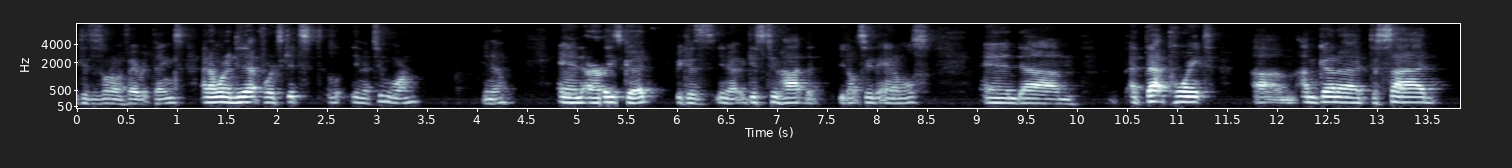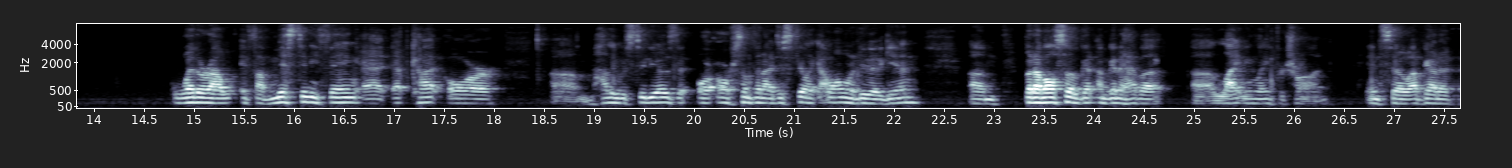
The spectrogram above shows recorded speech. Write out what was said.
because it's one of my favorite things, and I want to do that before it gets you know too warm, you know. And early's good because you know it gets too hot that you don't see the animals. And um, at that point, um, I'm gonna decide whether I if I've missed anything at Epcot or um, Hollywood Studios that or, or something I just feel like I want to do that again. Um, but I've also got I'm going to have a, a lightning lane for Tron, and so I've got to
